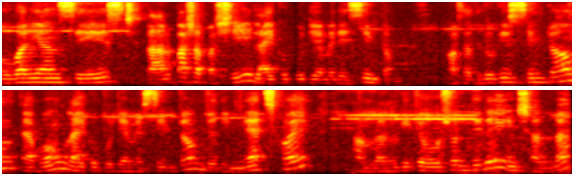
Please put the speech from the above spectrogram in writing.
ওভারিয়ান সিস্ট, তার পাশাপাশি লাইকোপোডিয়ামের এই সিমটম অর্থাৎ রোগীর সিমটম এবং লাইকোপোডিয়ামের সিমটম যদি ম্যাচ হয়, আমরা রোগীকে ঔষধ দিলে ইনশাল্লাহ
